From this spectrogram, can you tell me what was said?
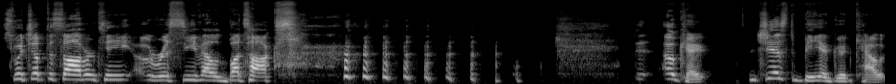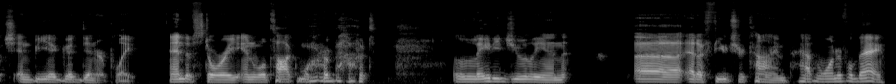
Switch up the sovereignty, receive el buttocks. okay, just be a good couch and be a good dinner plate. End of story, and we'll talk more about Lady Julian uh, at a future time. Have a wonderful day.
